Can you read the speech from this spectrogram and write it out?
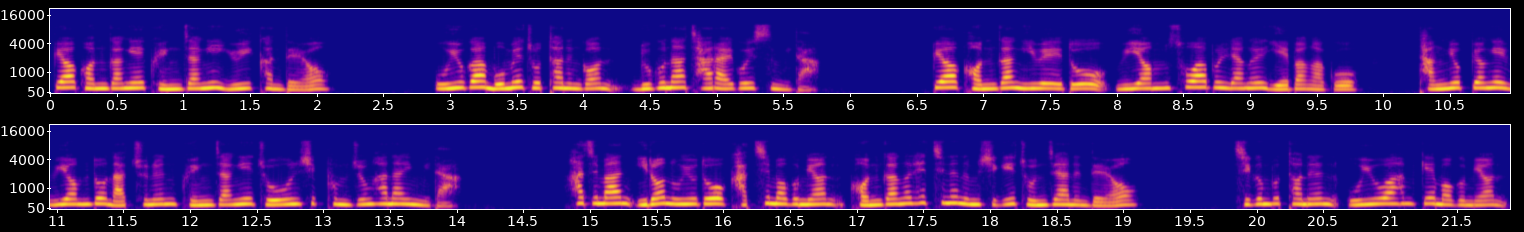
뼈 건강에 굉장히 유익한데요. 우유가 몸에 좋다는 건 누구나 잘 알고 있습니다. 뼈 건강 이외에도 위염 소화불량을 예방하고 당뇨병의 위험도 낮추는 굉장히 좋은 식품 중 하나입니다. 하지만 이런 우유도 같이 먹으면 건강을 해치는 음식이 존재하는데요. 지금부터는 우유와 함께 먹으면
